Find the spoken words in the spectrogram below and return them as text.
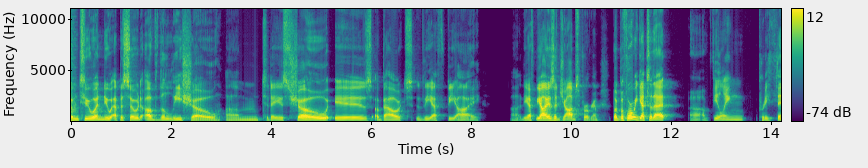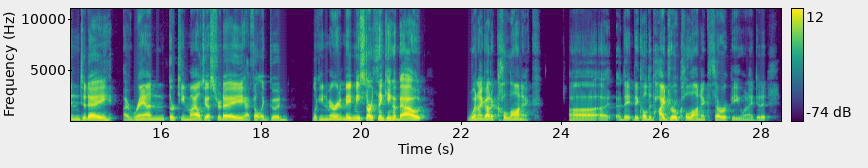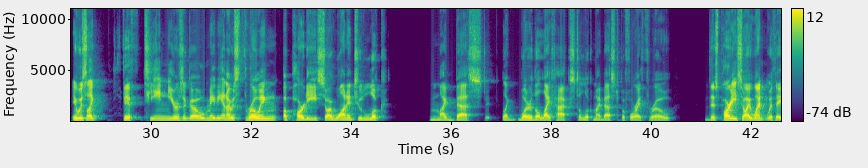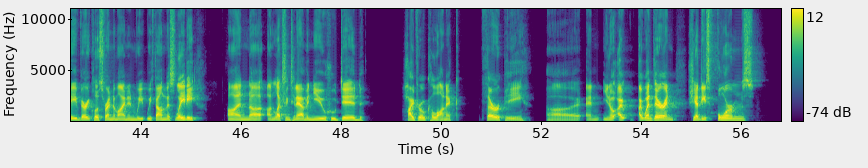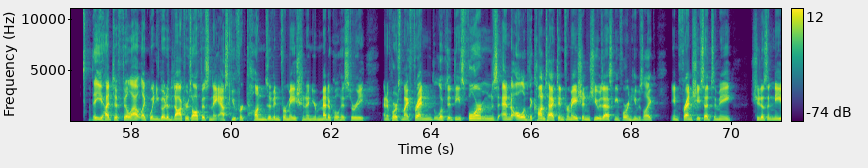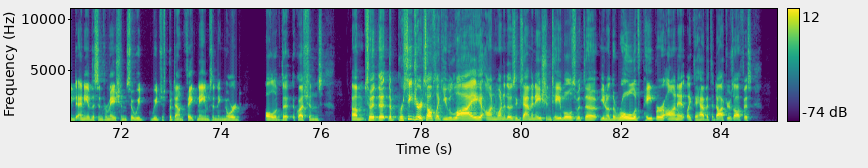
welcome to a new episode of The Lee Show. Um, today's show is about the FBI. Uh, the FBI is a jobs program. But before we get to that, uh, I'm feeling pretty thin today. I ran 13 miles yesterday. I felt like good looking in the mirror, and it made me start thinking about when I got a colonic. Uh, they, they called it hydrocolonic therapy when I did it. It was like 15 years ago, maybe, and I was throwing a party, so I wanted to look my best. Like, what are the life hacks to look my best before I throw this party? So I went with a very close friend of mine, and we we found this lady on uh, on Lexington Avenue who did hydrocolonic therapy. Uh, and you know, I I went there, and she had these forms that you had to fill out like when you go to the doctor's office and they ask you for tons of information and your medical history. And of course my friend looked at these forms and all of the contact information she was asking for and he was like in french he said to me she doesn't need any of this information. So we we just put down fake names and ignored all of the, the questions. Um, so the the procedure itself, like you lie on one of those examination tables with the you know the roll of paper on it, like they have at the doctor's office,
